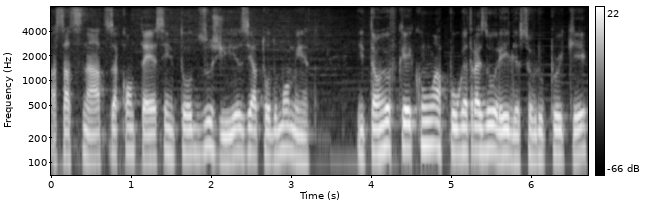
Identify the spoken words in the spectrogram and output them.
assassinatos acontecem todos os dias e a todo momento. Então eu fiquei com a pulga atrás da orelha sobre o porquê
